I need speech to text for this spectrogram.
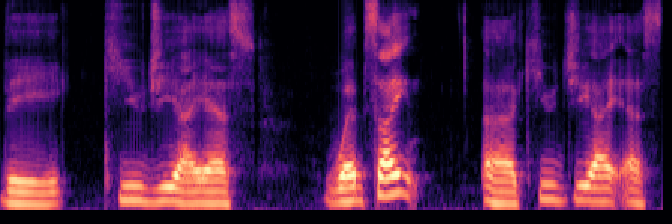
the QGIS website, uh, qgis.org.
